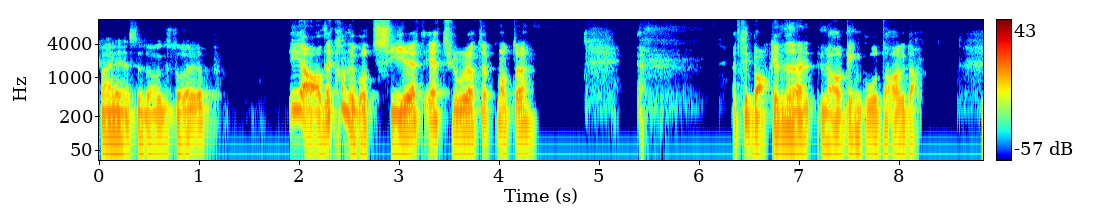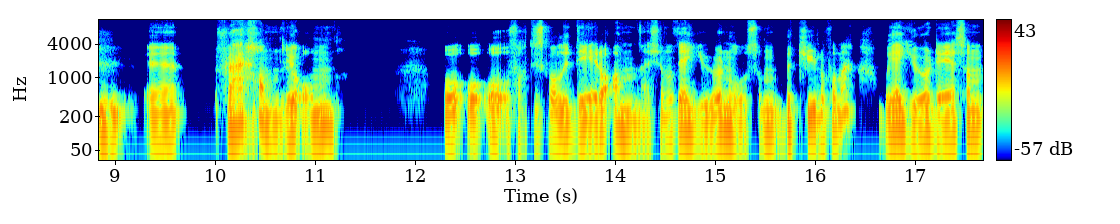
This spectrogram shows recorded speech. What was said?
Hver eneste dag du står opp. Ja, det kan du godt si. Jeg, jeg tror at det på en måte Jeg er tilbake til den der 'lag en god dag', da. Mm -hmm. eh, for det her handler jo om å, å, å, faktisk validere og anerkjenne at jeg gjør noe som betyr noe for meg. Og jeg gjør det som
